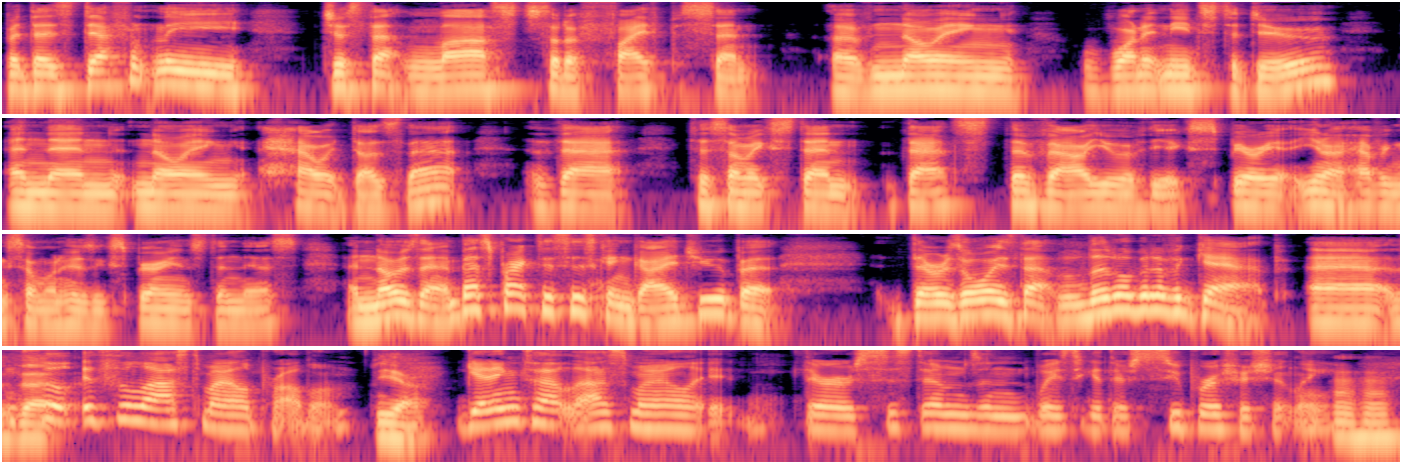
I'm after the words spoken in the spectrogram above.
But there's definitely just that last sort of 5% of knowing what it needs to do and then knowing how it does that, that to some extent, that's the value of the experience, you know, having someone who's experienced in this and knows that. And best practices can guide you, but there is always that little bit of a gap. Uh, it's, the, it's the last mile problem. Yeah. Getting to that last mile, it, there are systems and ways to get there super efficiently. Mm-hmm.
